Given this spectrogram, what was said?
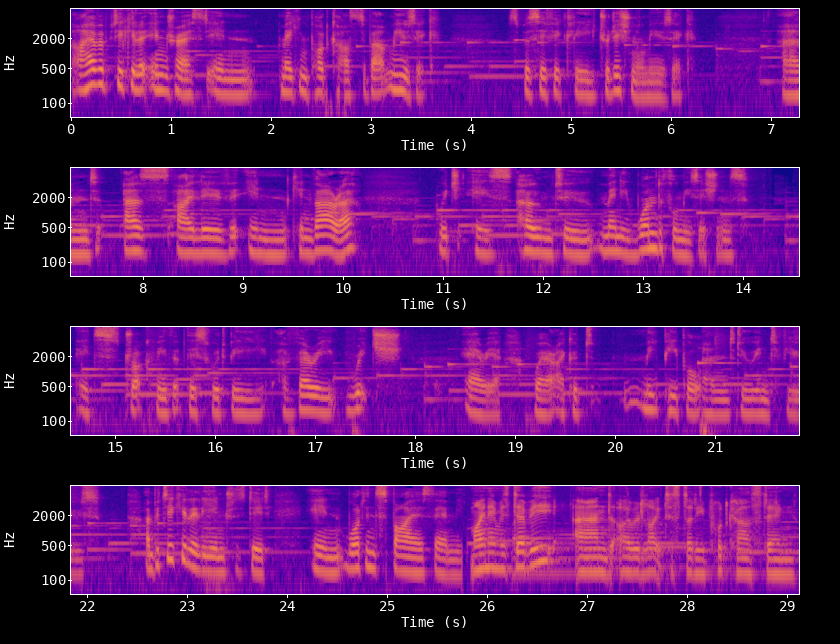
I have a particular interest in making podcasts about music, specifically traditional music. And as I live in Kinvara, which is home to many wonderful musicians, it struck me that this would be a very rich area where I could meet people and do interviews. I'm particularly interested in what inspires them. My name is Debbie, and I would like to study podcasting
